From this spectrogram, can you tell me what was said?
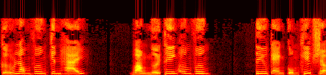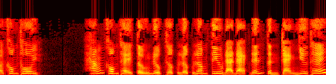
Cửu Long Vương kinh hải. Bọn người thiên Ưng vương. Tiêu càng cũng khiếp sợ không thôi. Hắn không thể tưởng được thực lực lâm tiêu đã đạt đến tình trạng như thế.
